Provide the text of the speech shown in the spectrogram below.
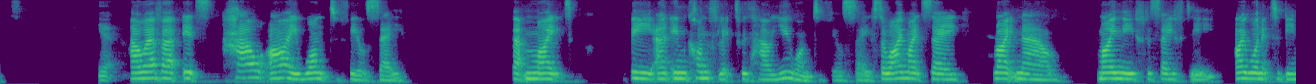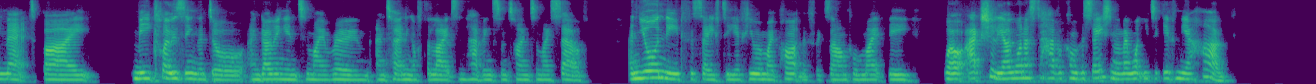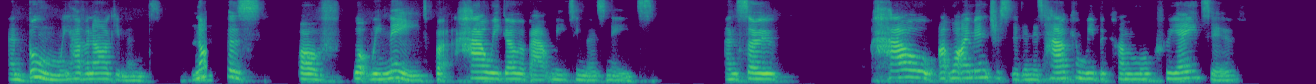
Yeah. However, it's how I want to feel safe that might be uh, in conflict with how you want to feel safe. So I might say, right now, my need for safety, I want it to be met by me closing the door and going into my room and turning off the lights and having some time to myself. And your need for safety, if you were my partner, for example, might be, well, actually, I want us to have a conversation and I want you to give me a hug. And boom, we have an argument. Mm-hmm. Not because of what we need, but how we go about meeting those needs. And so how uh, what i'm interested in is how can we become more creative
